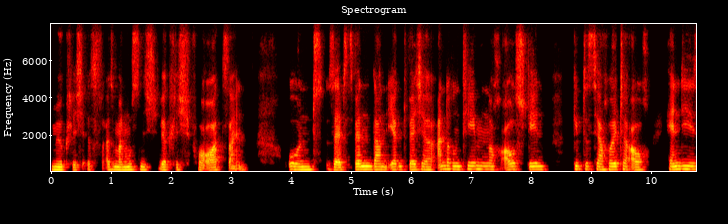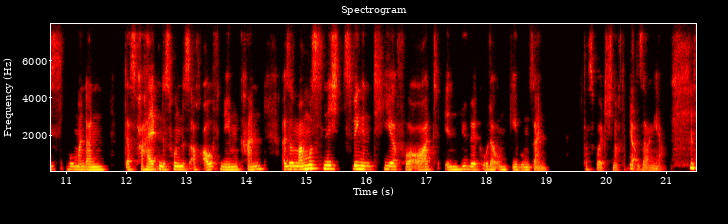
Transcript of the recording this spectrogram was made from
möglich ist. Also man muss nicht wirklich vor Ort sein. Und selbst wenn dann irgendwelche anderen Themen noch ausstehen, gibt es ja heute auch Handys, wo man dann das Verhalten des Hundes auch aufnehmen kann. Also man muss nicht zwingend hier vor Ort in Lübeck oder Umgebung sein. Das wollte ich noch dazu ja. sagen, ja.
